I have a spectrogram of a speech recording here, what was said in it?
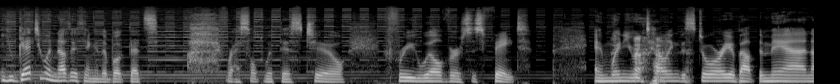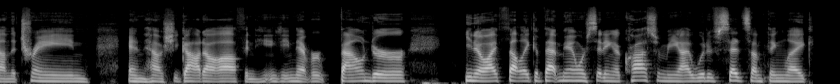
You get to another thing in the book that's ah, wrestled with this too free will versus fate. And when you were telling the story about the man on the train and how she got off and he, he never found her, you know, I felt like if that man were sitting across from me, I would have said something like,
